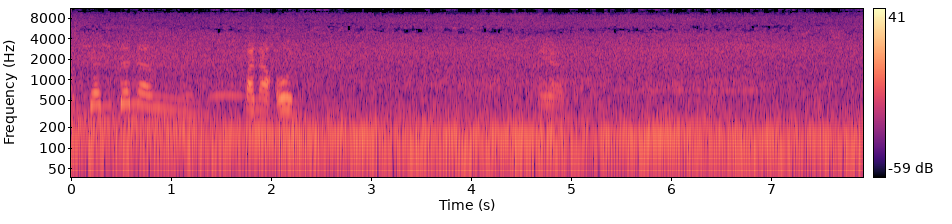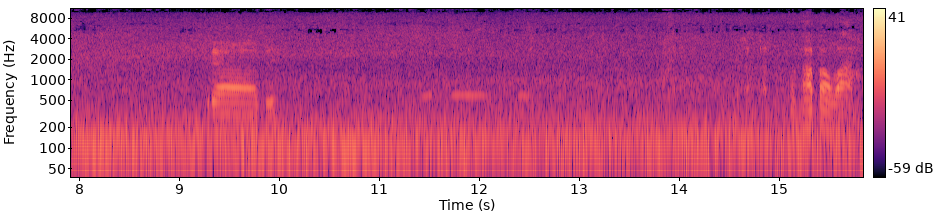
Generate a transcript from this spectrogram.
Ang ganda ng panahon. Ayan. Grabe. Natatawa ako.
